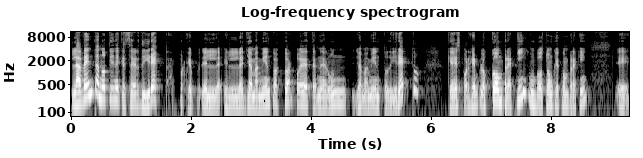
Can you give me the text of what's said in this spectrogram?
La venta no tiene que ser directa, porque el, llamamiento a actuar puede tener un llamamiento directo, que es, por ejemplo, compre aquí, un botón que compre aquí. Eh,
